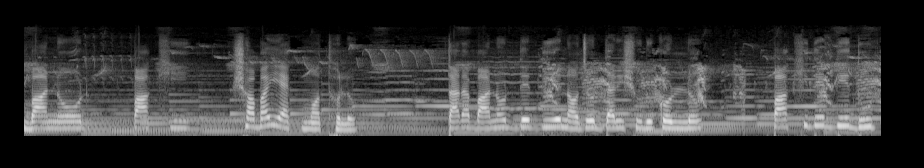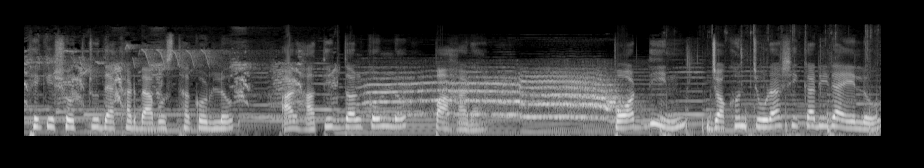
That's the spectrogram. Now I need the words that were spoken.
বানর, পাখি, সবাই একমত হলো। তারা বানরদের দিয়ে নজরদারি শুরু করল, পাখিদের দিয়ে দূর থেকে শত্রু দেখার ব্যবস্থা করল, আর হাতির দল করল পাহারা। পরদিন যখন চোরা শিকারীরা এলো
